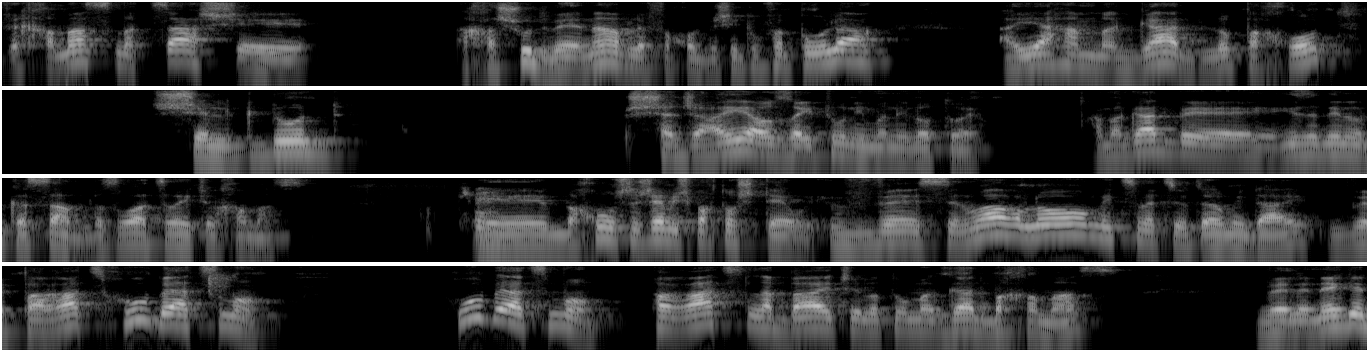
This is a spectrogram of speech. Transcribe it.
וחמאס מצא שהחשוד בעיניו, לפחות בשיתוף הפעולה, היה המג"ד, לא פחות, של גדוד שג'אעיה או זייתון, אם אני לא טועה. המג"ד באיז א-דין אל-קסאם, בזרוע הצבאית של חמאס. כן. אה, בחור ששם משפחתו שטאווי, וסנואר לא מצמץ יותר מדי, ופרץ הוא בעצמו, הוא בעצמו פרץ לבית של אותו מג"ד בחמאס, ולנגד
